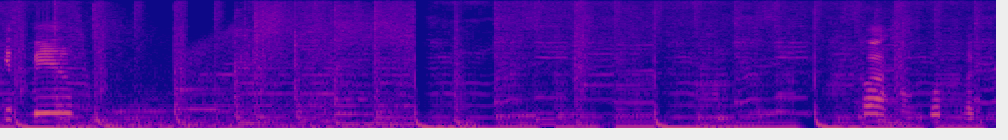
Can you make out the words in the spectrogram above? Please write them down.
Hit Bill. wah sangkut lagi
